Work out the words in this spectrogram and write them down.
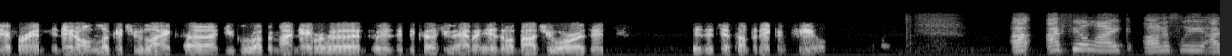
different and they don't look at you like uh you grew up in my neighborhood or is it because you have a ism about you or is it is it just something they can feel I I feel like honestly, I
